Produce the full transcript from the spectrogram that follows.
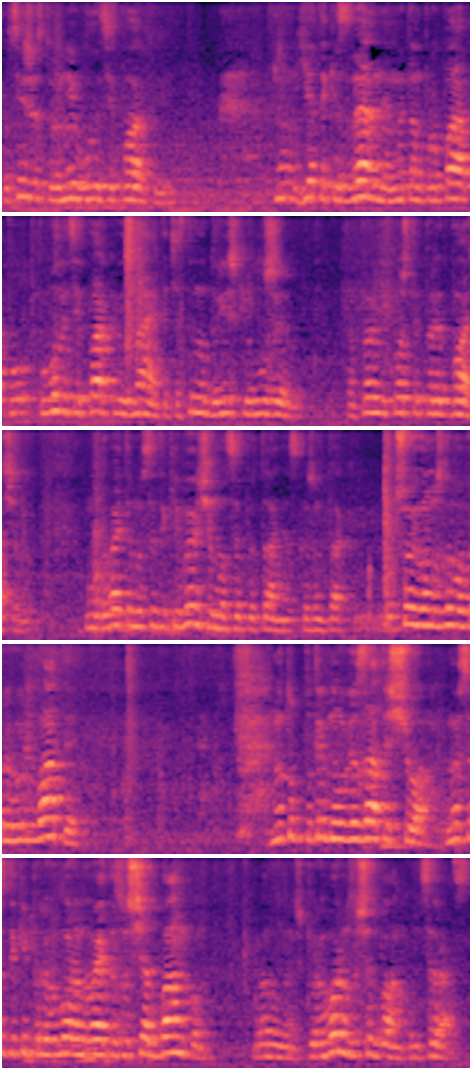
по цій же стороні вулиці Парковій. Ну, є таке звернення, ми там про пар- по, по вулиці Парковій знаєте, частину доріжки вложили, там певні кошти передбачили. Ну, давайте ми все-таки вивчимо це питання, скажімо так. Якщо його можливо врегулювати, ну тут потрібно ув'язати що? Ми все-таки переговоримо давайте з Ощадбанком, Іван Володимирович, переговоримо з Ощадбанком, це раз.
